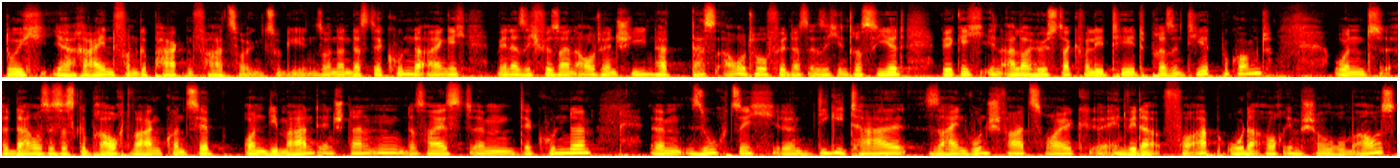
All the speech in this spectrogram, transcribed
durch ja, Reihen von geparkten Fahrzeugen zu gehen, sondern dass der Kunde eigentlich, wenn er sich für sein Auto entschieden hat, das Auto, für das er sich interessiert, wirklich in allerhöchster Qualität präsentiert bekommt. Und äh, daraus ist das Gebrauchtwagenkonzept on Demand entstanden. Das heißt, ähm, der Kunde ähm, sucht sich äh, digital sein Wunschfahrzeug äh, entweder vorab oder auch im Showroom aus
